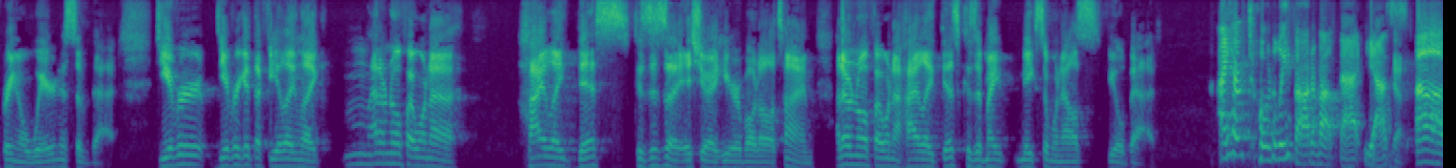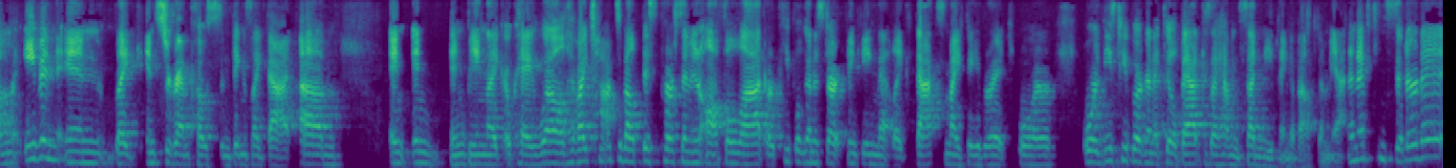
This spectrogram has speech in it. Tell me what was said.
Bring awareness of that. Do you ever do you ever get the feeling like mm, I don't know if I want to highlight this because this is an issue I hear about all the time. I don't know if I want to highlight this because it might make someone else feel bad. I have totally thought about that. Yes, yeah. um, even in like Instagram posts and things like that. Um, and, and, and being like, okay, well, have I talked about this person an awful lot? Are people going to start thinking that like that's my favorite, or or these people are going to feel bad because I haven't said anything about them yet? And I've considered it,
